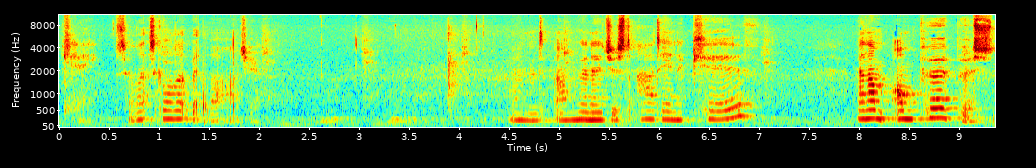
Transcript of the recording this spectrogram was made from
Okay, so let's go a little bit larger. And I'm going to just add in a curve. And I'm on purpose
